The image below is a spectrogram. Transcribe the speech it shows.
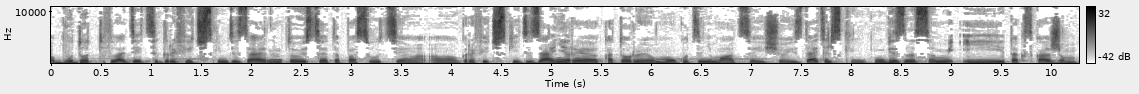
будут владеть графическим дизайном, то есть это, по сути, э, графические дизайнеры, которые могут заниматься еще издательским бизнесом и, так скажем,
